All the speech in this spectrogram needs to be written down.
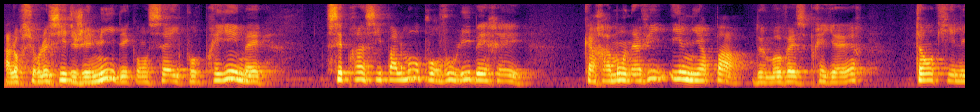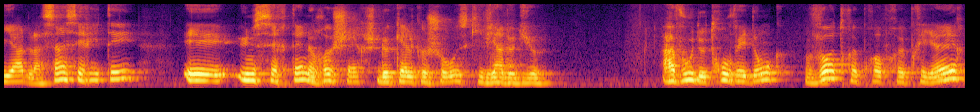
Alors sur le site, j'ai mis des conseils pour prier, mais c'est principalement pour vous libérer, car à mon avis, il n'y a pas de mauvaise prière tant qu'il y a de la sincérité et une certaine recherche de quelque chose qui vient de Dieu. À vous de trouver donc votre propre prière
